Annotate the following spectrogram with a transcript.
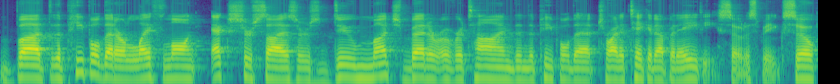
but the people that are lifelong exercisers do much better over time than the people that try to take it up at 80, so to speak. So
